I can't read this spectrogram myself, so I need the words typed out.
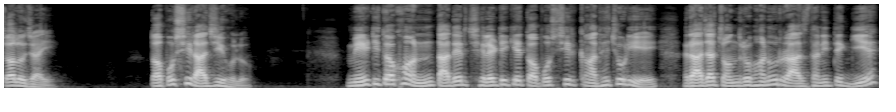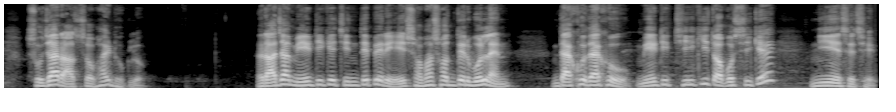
চলো যাই। তপস্বী রাজি হলো। মেয়েটি তখন তাদের ছেলেটিকে তপস্বীর কাঁধে চড়িয়ে রাজা চন্দ্রভানুর রাজধানীতে গিয়ে সোজা রাজসভায় ঢুকল। রাজা মেয়েটিকে চিনতে পেরে সভাসদদের বললেন, দেখো দেখো, মেয়েটি ঠিকই তপস্বীকে নিয়ে এসেছে।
